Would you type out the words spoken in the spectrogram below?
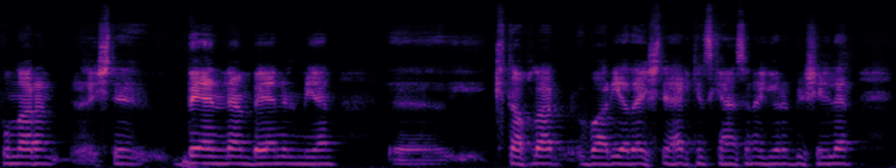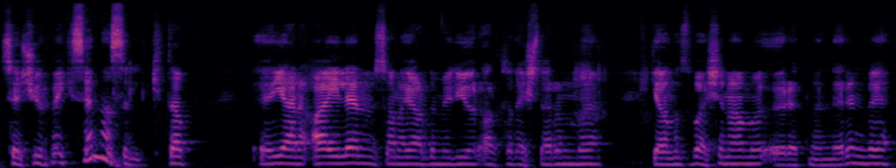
Bunların e, işte beğenilen, beğenilmeyen e, kitaplar var ya da işte herkes kendisine göre bir şeyler seçiyor. Peki sen nasıl kitap e, yani ailen mi sana yardım ediyor, arkadaşların mı, yalnız başına mı, öğretmenlerin ve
